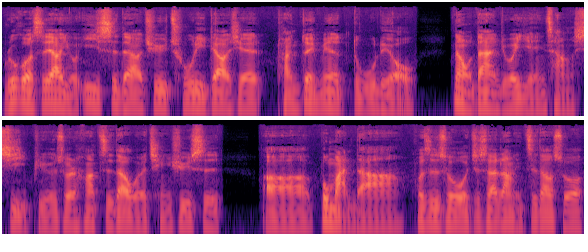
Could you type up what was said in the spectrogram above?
如果是要有意识的要去处理掉一些团队里面的毒瘤，那我当然就会演一场戏，比如说让他知道我的情绪是呃不满的啊，或是说我就是要让你知道说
